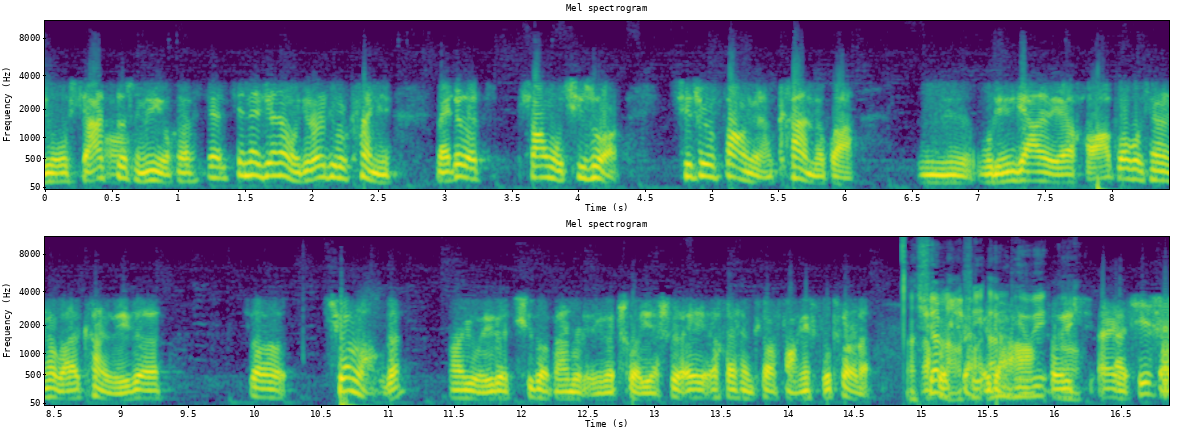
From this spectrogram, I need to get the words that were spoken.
有瑕疵肯定有，和现现在现在我觉得就是看你买这个商务七座，其实放远看的话，嗯，五菱家的也好啊，包括现在我还看有一个叫轩朗的啊，有一个七座版本的一个车，也是哎还很漂亮，仿一福特的。啊，轩朗是小一点啊，MPV 稍微啊哎，其实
